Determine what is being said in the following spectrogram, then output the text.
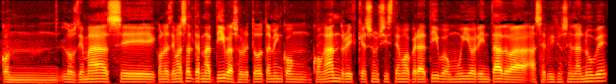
con los demás eh, con las demás alternativas sobre todo también con, Android que es un sistema operativo muy orientado a, a servicios en la nube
